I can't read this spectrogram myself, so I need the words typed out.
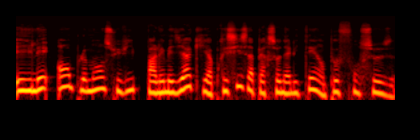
et il est amplement suivi par les médias qui apprécient sa personnalité un peu fonceuse.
